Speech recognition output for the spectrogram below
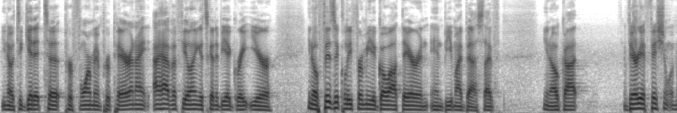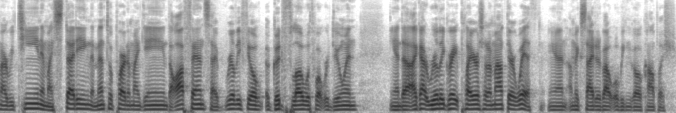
you know to get it to perform and prepare. And I, I have a feeling it's going to be a great year, you know, physically for me to go out there and, and be my best. I've, you know, got very efficient with my routine and my studying, the mental part of my game, the offense. I really feel a good flow with what we're doing. And uh, I got really great players that I'm out there with, and I'm excited about what we can go accomplish.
